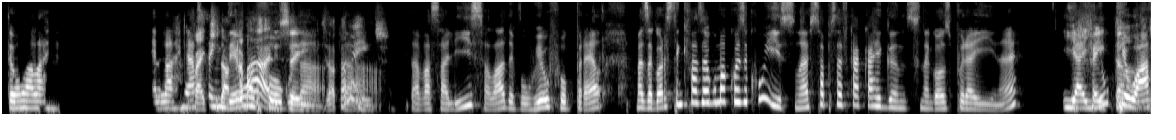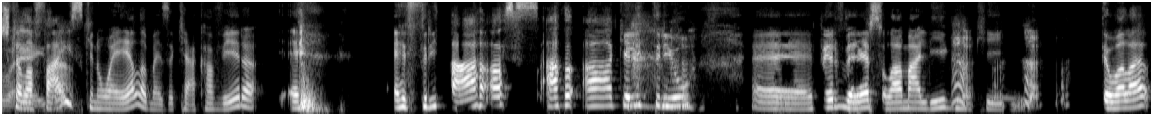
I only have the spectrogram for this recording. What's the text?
Então ela ela reacendeu o fogo aí, da, exatamente. Da, da vassaliça lá, devolveu o fogo para ela, mas agora você tem que fazer alguma coisa com isso, não é só para você ficar carregando esse negócio por aí, né? E aí o que eu acho que ela é, faz, exato. que não é ela, mas é que é a caveira, é, é fritar as, a, a, aquele trio é, perverso lá, maligno, que... Então ela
